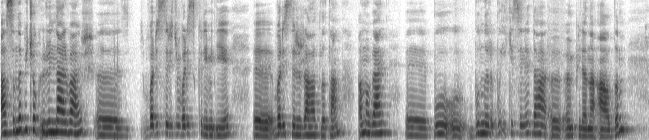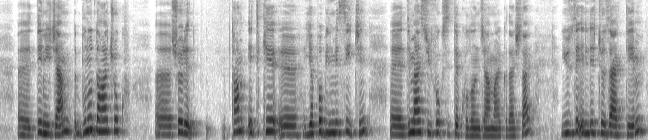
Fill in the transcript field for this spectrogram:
Aslında birçok ürünler var. E, varisler için varis kremi diye e, varisleri rahatlatan ama ben e, bu bunları bu ikisini daha e, ön plana aldım. E, deneyeceğim. Bunu daha çok e, şöyle tam etki e, yapabilmesi için e, dimen sülfoksit de kullanacağım arkadaşlar. %50 çözelttiğim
